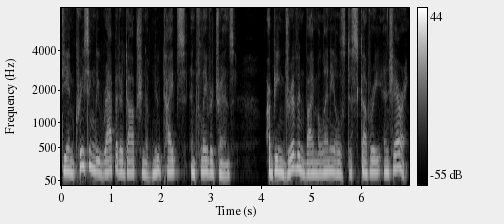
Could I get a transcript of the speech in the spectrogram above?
the increasingly rapid adoption of new types and flavor trends are being driven by millennials' discovery and sharing.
